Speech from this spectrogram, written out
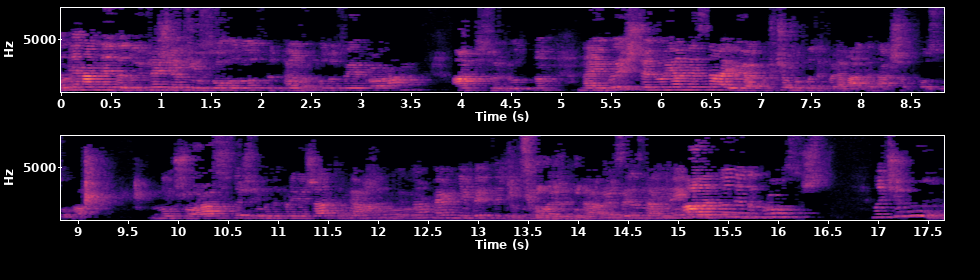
Вони нам не дадуть в житті свого доступу доступу до своєї програми. Абсолютно. Найвище, ну я не знаю, як в чому буде полягати наша послуга. Ну що, раз в тиждень буде приїжджати, ну, Так, певні визначені Представник може, буде, так, представник. але то не допросиш. Ну чому?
